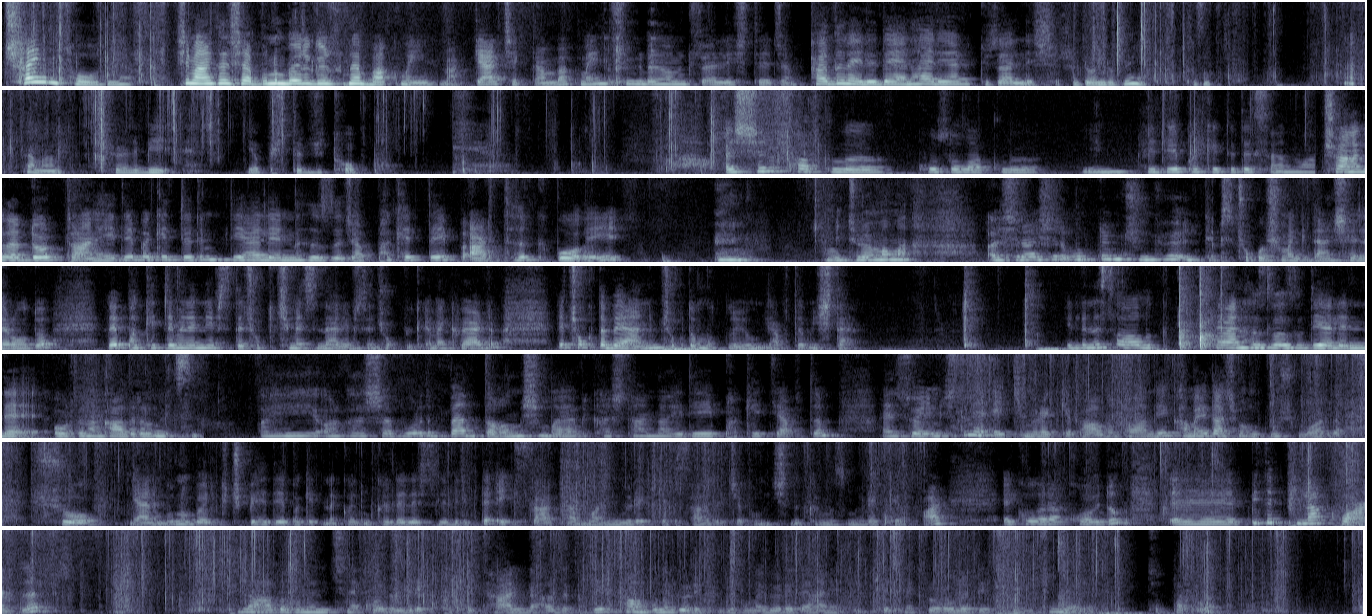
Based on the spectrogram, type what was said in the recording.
Çayım soğudu ya. Şimdi arkadaşlar bunun böyle gözüne bakmayın. Bak gerçekten bakmayın. Şimdi ben onu güzelleştireceğim. Kadın eli değen her yer güzelleşir. Döndürdün ya kızım. Heh, tamam. Şöyle bir yapıştırıcı top. Aşırı tatlı. Kozalaklı. Hediye paketi desen var. Şu ana kadar 4 tane hediye paketledim. Diğerlerini hızlıca paketleyip artık bu olayı bitiriyorum ama aşırı aşırı mutluyum çünkü hepsi çok hoşuma giden şeyler oldu. Ve paketlemelerin hepsi de çok içime sinen hepsine çok büyük emek verdim. Ve çok da beğendim. Çok da mutluyum yaptığım işten. Eline sağlık. Hemen hızlı hızlı diğerlerini de ortadan kaldıralım bitsin. Ay arkadaşlar bu arada ben dalmışım bayağı birkaç tane daha hediye paket yaptım. Hani söylemiştim ya ek mürekkep aldım falan diye. Kamerayı da açmayı unutmuşum bu arada. Şu yani bunu böyle küçük bir hediye paketine koydum kırdelesiyle birlikte. Ek zaten bu hani mürekkep sadece bunun içinde kırmızı mürekkep var. Ek olarak koydum. Ee, bir de plak vardı. Plağı da bunun içine koydum direkt paket halinde hazır paket. Tam buna göre çünkü buna göre de hani kesmek zor olabilir. Sizin için böyle çok tatlı.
